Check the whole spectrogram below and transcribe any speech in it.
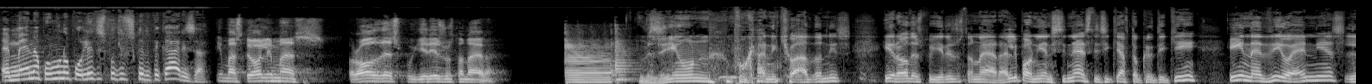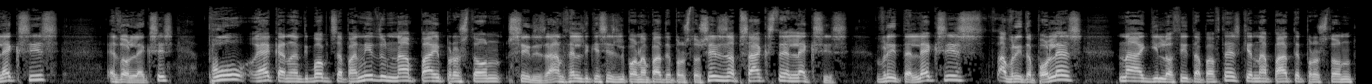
Εμένα που ήμουν ο πολίτης που τους κριτικάριζα. Είμαστε όλοι μας ρόδες που γυρίζουν στον αέρα. Βζίουν που κάνει και ο Άδωνης, οι ρόδες που γυρίζουν στον αέρα. Λοιπόν, η ενσυναίσθηση και η αυτοκριτική είναι δύο έννοιες, λέξεις, εδώ λέξεις, που έκαναν την Πόπη Τσαπανίδου να πάει προς τον ΣΥΡΙΖΑ. Αν θέλετε κι εσείς λοιπόν να πάτε προς τον ΣΥΡΙΖΑ, ψάξτε λέξεις. Βρείτε λέξεις, θα βρείτε πολλές, να αγκυλωθείτε από αυτές και να πάτε προς τον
